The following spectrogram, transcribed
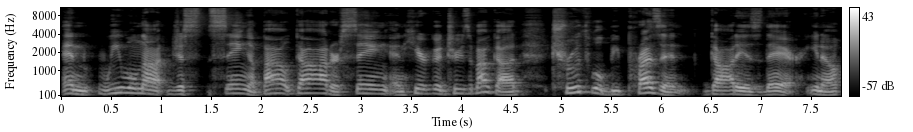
And we will not just sing about God or sing and hear good truths about God. Truth will be present. God is there, you know?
